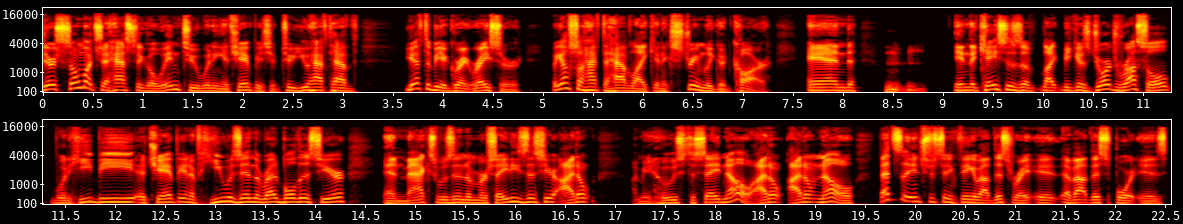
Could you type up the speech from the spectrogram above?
There's so much that has to go into winning a championship too. You have to have you have to be a great racer, but you also have to have like an extremely good car. And Mhm. In the cases of like because George Russell would he be a champion if he was in the Red Bull this year and Max was in the Mercedes this year? I don't I mean who's to say no? I don't I don't know. That's the interesting thing about this ra- eh, about this sport is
